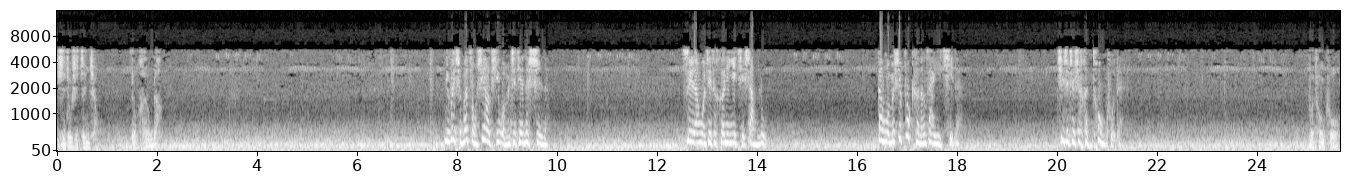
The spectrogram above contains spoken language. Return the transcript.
始终是真诚、永恒的。你为什么总是要提我们之间的事呢？虽然我这次和你一起上路，但我们是不可能在一起的。其实这是很痛苦的。不痛苦，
